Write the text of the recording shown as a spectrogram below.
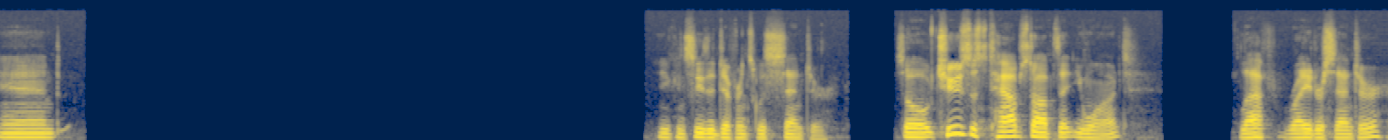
And you can see the difference with center. So choose the tab stop that you want, left, right, or center,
